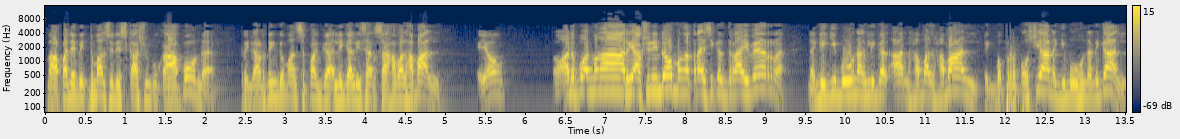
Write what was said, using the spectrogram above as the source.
mapadebit duman sa discussion ko kahapon ah, regarding duman sa pag-legalisar sa hawal-habal. Kayo? O, ano po ang mga reaction nindo, mga tricycle driver? Nagigibuhon ng legal an habal-habal. Tigpa-propose yan, nagibuhon na legal.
